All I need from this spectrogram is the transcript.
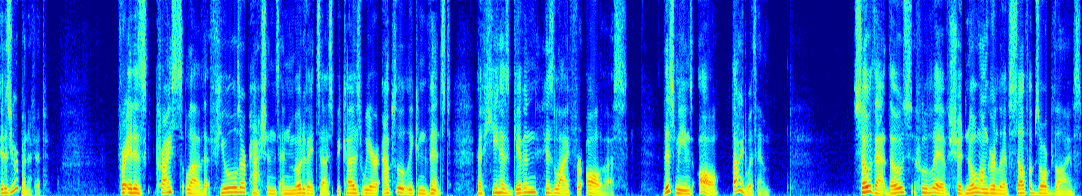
it is your benefit. For it is Christ's love that fuels our passions and motivates us because we are absolutely convinced that he has given his life for all of us. This means all died with him. So that those who live should no longer live self absorbed lives,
